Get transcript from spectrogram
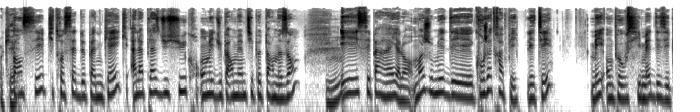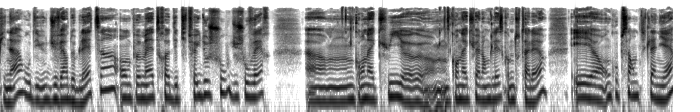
Ok. Pensez, petite recette de pancakes. À la place du sucre, on met du par- on met un petit peu de parmesan. Mhm. Et c'est pareil. Alors, moi, je mets des courgettes râpées l'été. Mais on peut aussi mettre des épinards ou, des- ou du verre de blette. On peut mettre des petites feuilles de chou, du chou vert euh, qu'on a cuit, euh, qu'on a cuit à l'anglaise comme tout à l'heure. Et euh, on coupe ça en petites lanières.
